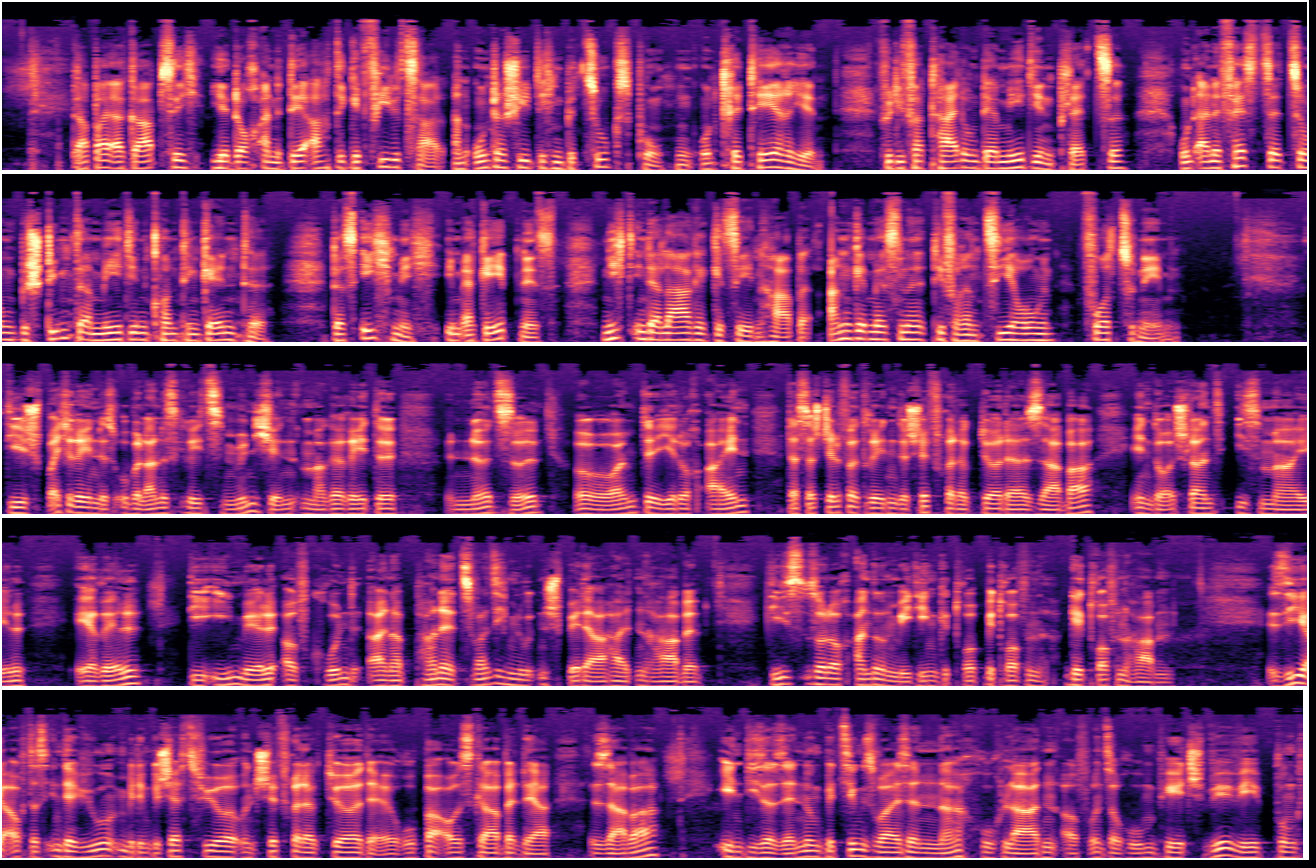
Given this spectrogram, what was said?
Dabei ergab sich jedoch eine derartige Vielzahl an unterschiedlichen Bezugspunkten und Kriterien für die Verteilung der Medienplätze und eine Festsetzung bestimmter Medienkontingente, dass ich mich im Ergebnis nicht in der Lage gesehen habe, angemessene Differenzierungen vorzunehmen. Die Sprecherin des Oberlandesgerichts München, Margarete Nötzel, räumte jedoch ein, dass der stellvertretende Chefredakteur der Saba in Deutschland, Ismail Erel die E-Mail aufgrund einer Panne 20 Minuten später erhalten habe. Dies soll auch anderen Medien betroffen, getroffen haben. Siehe auch das Interview mit dem Geschäftsführer und Chefredakteur der Europa-Ausgabe der Saba in dieser Sendung bzw. nachhochladen auf unserer Homepage www.rdl.de.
